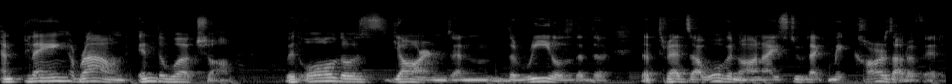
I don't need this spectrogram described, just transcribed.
and playing around in the workshop with all those yarns and the reels that the, the threads are woven on, I used to like make cars out of it.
